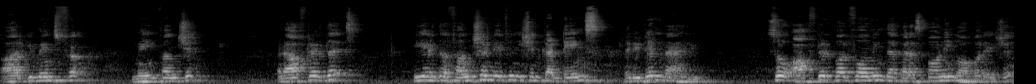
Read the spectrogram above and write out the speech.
arguments from main function and after that here the function definition contains a return value. So, after performing the corresponding operation,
